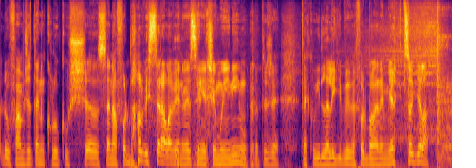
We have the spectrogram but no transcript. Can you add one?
doufám, že ten kluk už eh, se na fotbal vysral a věnuje se něčemu jinému, protože takovýhle lidi by ve fotbale neměli co dělat.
